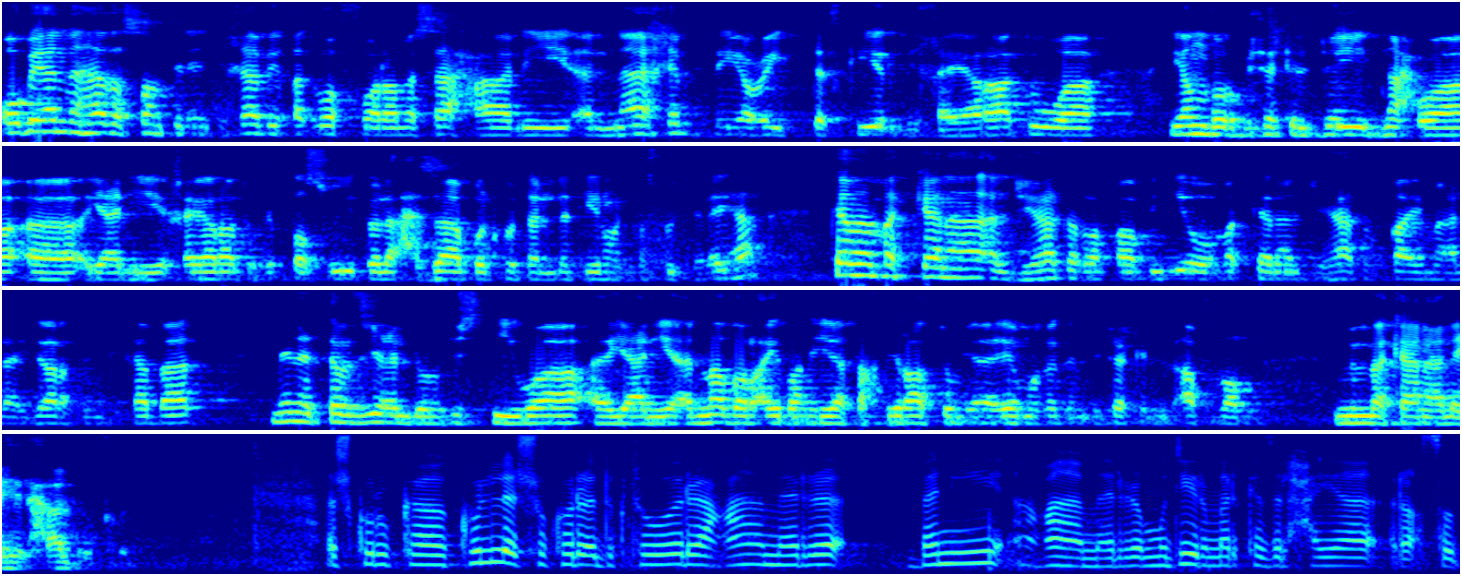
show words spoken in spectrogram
وبأن هذا الصمت الانتخابي قد وفر مساحة للناخب ليعيد التفكير بخياراته وينظر بشكل جيد نحو يعني خياراته في التصويت والأحزاب والكتل التي ينوي التصويت إليها كما مكن الجهات الرقابية ومكن الجهات القائمة على إدارة الانتخابات من التوزيع اللوجستي ويعني النظر أيضا إلى تحضيراتهم إلى يوم غد بشكل أفضل مما كان عليه الحال بالقبل. أشكرك كل الشكر الدكتور عامر بني عامر مدير مركز الحياة راصد.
